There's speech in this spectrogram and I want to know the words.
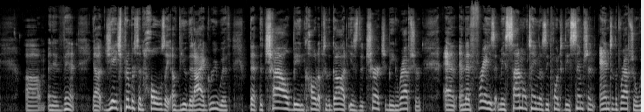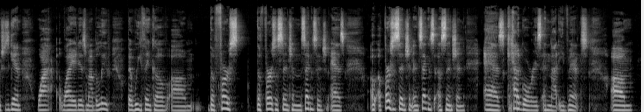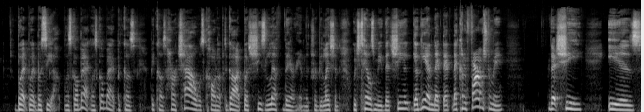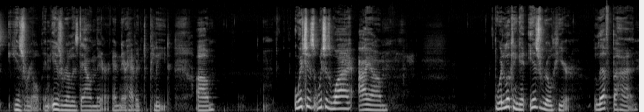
um, an event. Uh, G.H. Pemberton holds a, a, view that I agree with that the child being called up to the God is the church being raptured, and and that phrase may simultaneously point to the ascension and to the rapture, which is again why why it is my belief that we think of um, the first the first ascension and the second ascension as a, a first ascension and second ascension as categories and not events. Um, but but but see, let's go back. Let's go back because because her child was caught up to God, but she's left there in the tribulation, which tells me that she again that that that confirms for me that she is Israel and Israel is down there and they're having to plead. Um which is which is why I um we're looking at Israel here left behind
